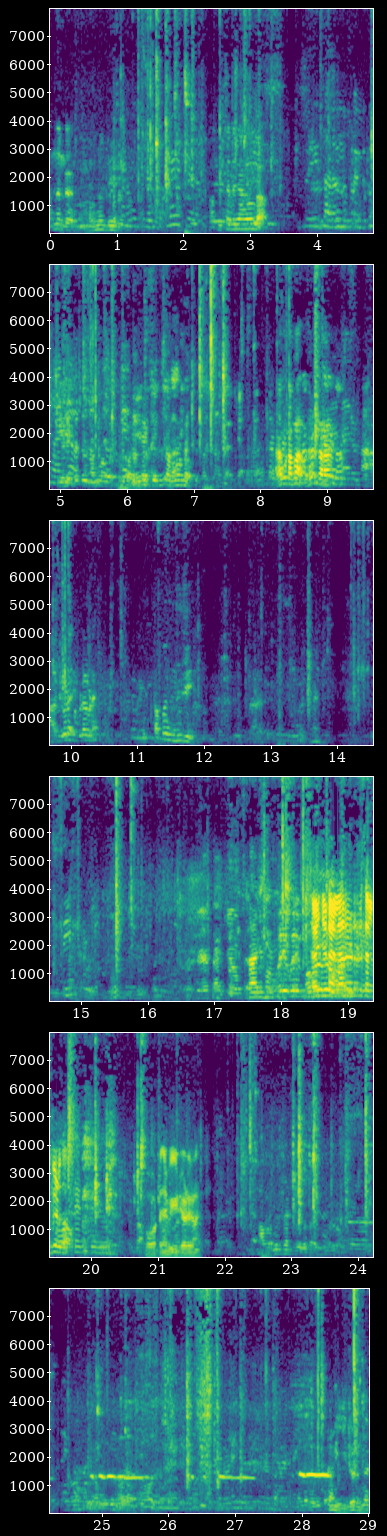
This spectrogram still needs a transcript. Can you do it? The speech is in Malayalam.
അന്നുണ്ടായിരുന്നു ഞങ്ങളുണ്ടോ അതുകൊണ്ടപ്പാ അതുകൊണ്ടാ ഫോട്ടോ ഞാൻ വീഡിയോ എടുക്കണേ. വീഡിയോ എടുക്കണം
